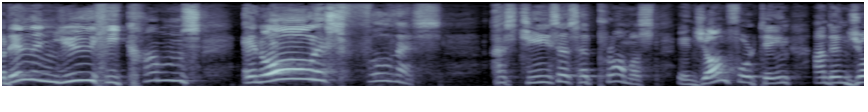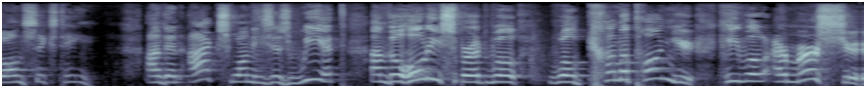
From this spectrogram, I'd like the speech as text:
But in the New, He comes in all His fullness, as Jesus had promised in John 14 and in John 16. And in Acts 1, he says, Wait, and the Holy Spirit will, will come upon you. He will immerse you.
